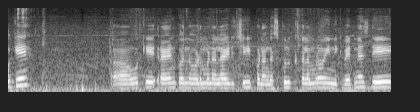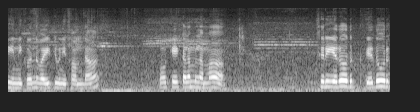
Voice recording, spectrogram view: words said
ஓகே ஓகே ரயனுக்கு வந்து உடம்பு நல்லா ஆயிடுச்சு இப்போ நாங்கள் ஸ்கூலுக்கு கிளம்புறோம். இன்றைக்கி வெட்னஸ்டே இன்றைக்கி வந்து ஒயிட் யூனிஃபார்ம் தான். ஓகே கிளம்பலாமா? சரி ஏதோ ஒரு ஏதோ ஒரு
